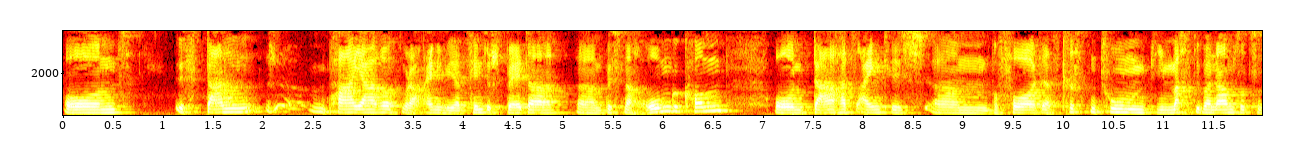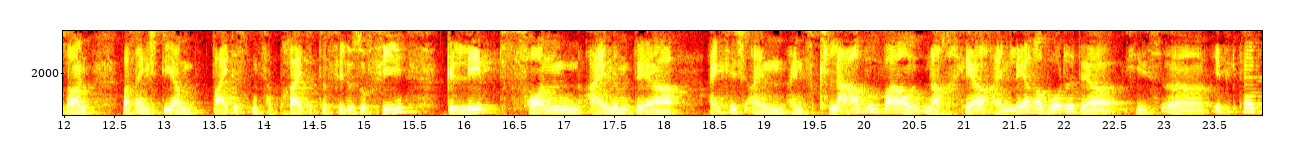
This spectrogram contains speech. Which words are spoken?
Und ist dann ein paar Jahre oder einige Jahrzehnte später äh, bis nach Rom gekommen. Und da hat es eigentlich, ähm, bevor das Christentum die Macht übernahm sozusagen, war es eigentlich die am weitesten verbreitete Philosophie, gelebt von einem, der eigentlich ein, ein Sklave war und nachher ein Lehrer wurde, der hieß äh, Epiktet.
